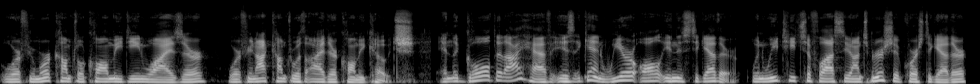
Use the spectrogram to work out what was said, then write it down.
or if you're more comfortable, call me Dean Weiser, or if you're not comfortable with either, call me coach. And the goal that I have is again, we are all in this together. When we teach the philosophy entrepreneurship course together,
